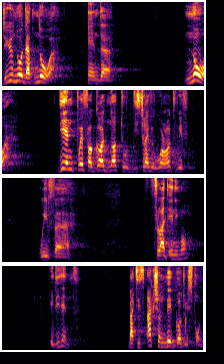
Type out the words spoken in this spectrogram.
Do you know that Noah and uh, Noah didn't pray for God not to destroy the world with, with uh, flood anymore? He didn't. But his action made God respond.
